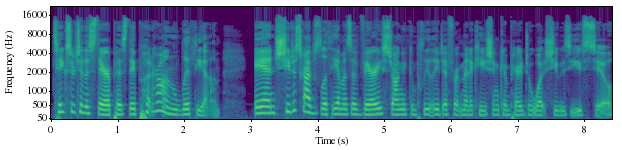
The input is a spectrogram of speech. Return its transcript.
takes her to this therapist. They put her on lithium. And she describes lithium as a very strong and completely different medication compared to what she was used to.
